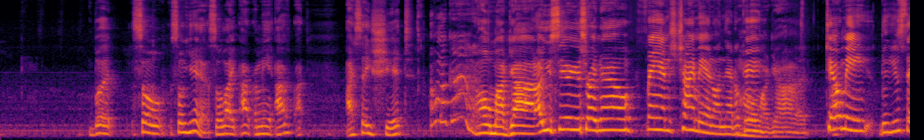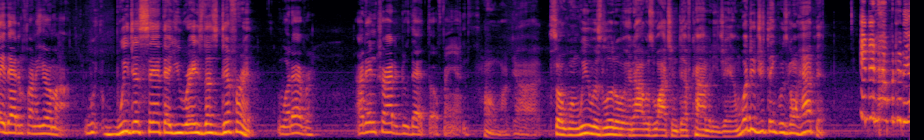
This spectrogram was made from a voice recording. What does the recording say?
But so so yeah. So like I, I mean I, I I say shit. Oh my God. Oh my god, are you serious right now? Fans, chime in on that, okay? Oh my god. Tell me, do you say that in front of your mom? We, we just said that you raised us different. Whatever. I didn't try to do that though, fans. Oh my god. So when we was little and I was watching Def Comedy Jam, what did you think was gonna happen? It didn't happen to the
